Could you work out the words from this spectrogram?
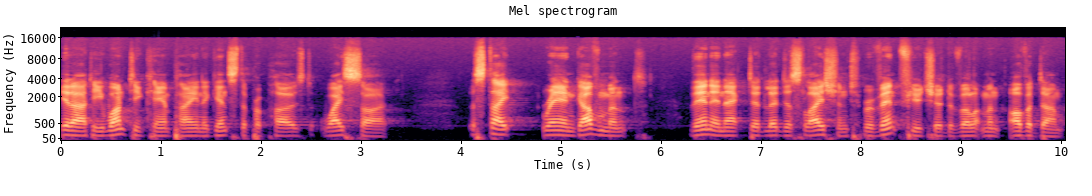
Irati Wanti campaign against the proposed waste site. The state-ran government then enacted legislation to prevent future development of a dump.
